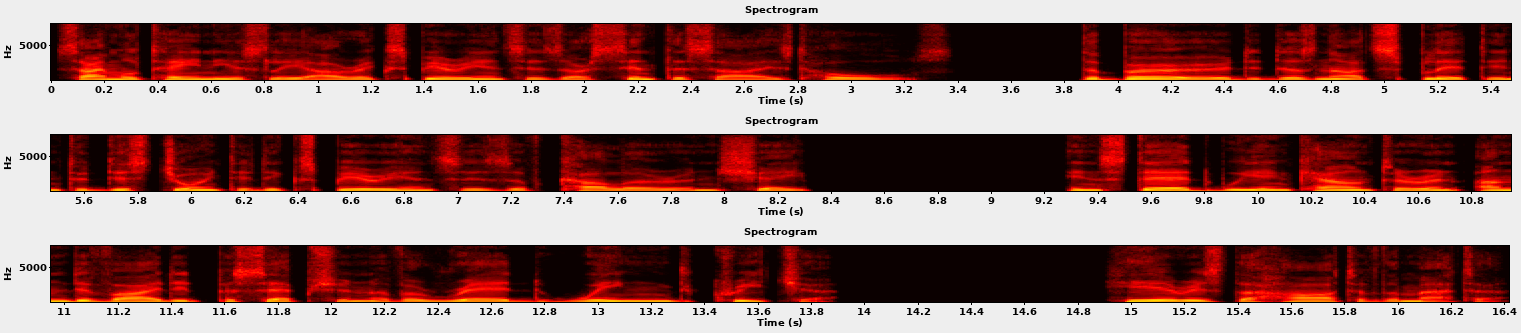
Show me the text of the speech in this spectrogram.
Simultaneously, our experiences are synthesized wholes. The bird does not split into disjointed experiences of color and shape. Instead, we encounter an undivided perception of a red winged creature. Here is the heart of the matter.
